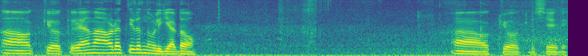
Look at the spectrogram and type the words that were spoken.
ആ ഓക്കെ ഓക്കെ. ഞാൻ അവിടെ എത്തിയിട്ടൊന്ന് വിളിക്കാം കേട്ടോ ആ ഓക്കെ ഓക്കെ. ശരി.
